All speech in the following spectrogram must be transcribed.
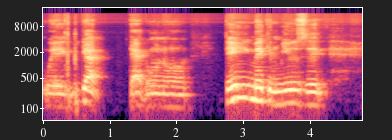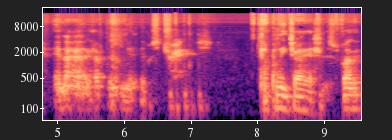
where you got that going on then you making music and I have to admit it was trash Complete trash. it's fucking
